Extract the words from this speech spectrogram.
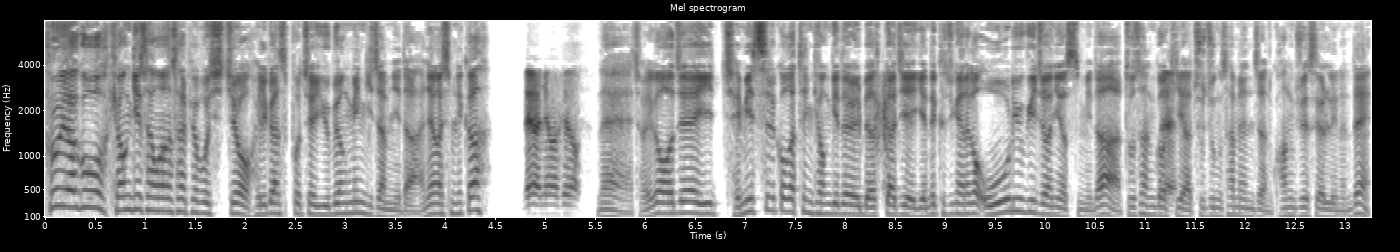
프로야구 경기 상황 살펴보시죠. 일간 스포츠의 유병민 기자입니다. 안녕하십니까? 네, 안녕하세요. 네, 저희가 어제 이 재밌을 것 같은 경기들 몇 가지 얘기했는데 그 중에 하나가 5, 6위전이었습니다. 두산과 네. 기아 주중 3연전 광주에서 열리는데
